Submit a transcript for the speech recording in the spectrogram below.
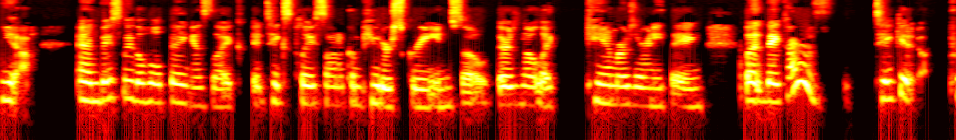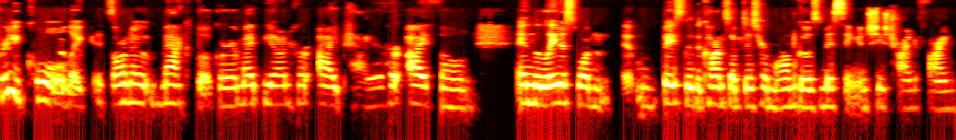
Yeah. And basically the whole thing is like it takes place on a computer screen, so there's no like cameras or anything. But they kind of take it pretty cool. Like it's on a MacBook or it might be on her iPad or her iPhone. And the latest one, basically the concept is her mom goes missing and she's trying to find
